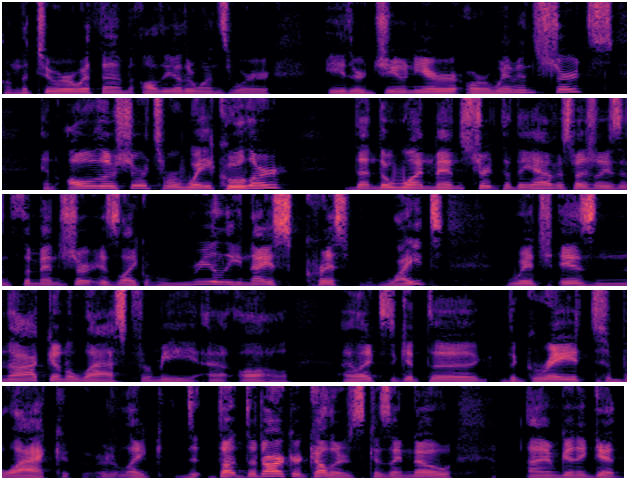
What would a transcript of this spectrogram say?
on the tour with them. All the other ones were either junior or women's shirts, and all of those shirts were way cooler than the one men's shirt that they have, especially since the men's shirt is like really nice, crisp white, which is not gonna last for me at all. I like to get the the gray to black, or like the, the darker colors, because I know I'm gonna get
